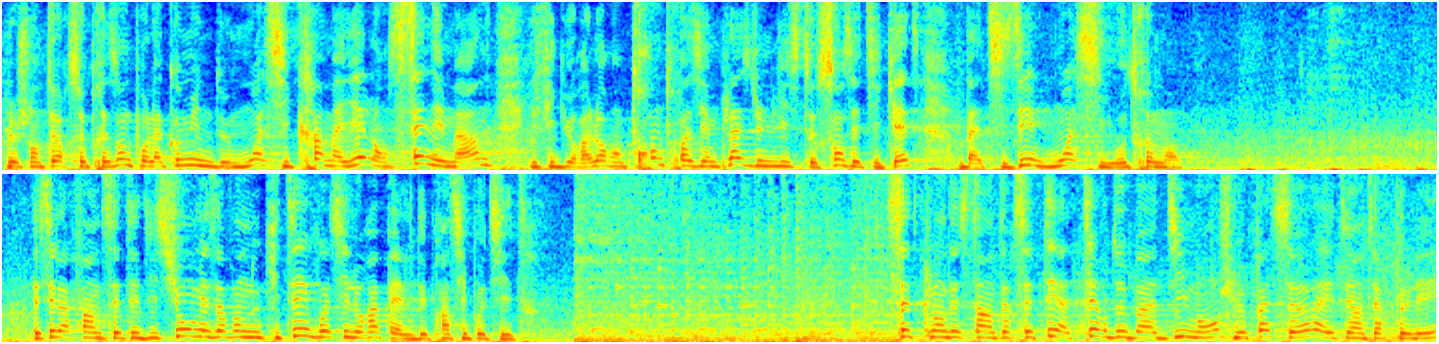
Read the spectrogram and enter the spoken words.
Le chanteur se présente pour la commune de Moissy-Cramayel en Seine-et-Marne. Il figure alors en 33e place d'une liste sans étiquette, baptisée Moissy autrement. Et c'est la fin de cette édition, mais avant de nous quitter, voici le rappel des principaux titres. Sept clandestins interceptés à Terre de Bas dimanche, le passeur a été interpellé.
